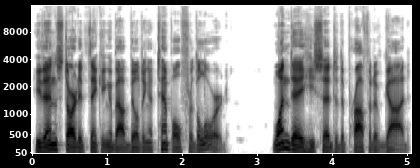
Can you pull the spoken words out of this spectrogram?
He then started thinking about building a temple for the Lord. One day he said to the prophet of God,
